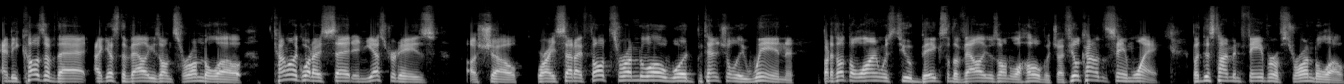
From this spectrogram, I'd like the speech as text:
And because of that, I guess the value is on Cerundolo, kind of like what I said in yesterday's uh, show, where I said I thought Cerundolo would potentially win, but I thought the line was too big, so the value is on Lajovic. I feel kind of the same way, but this time in favor of Cerundolo,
